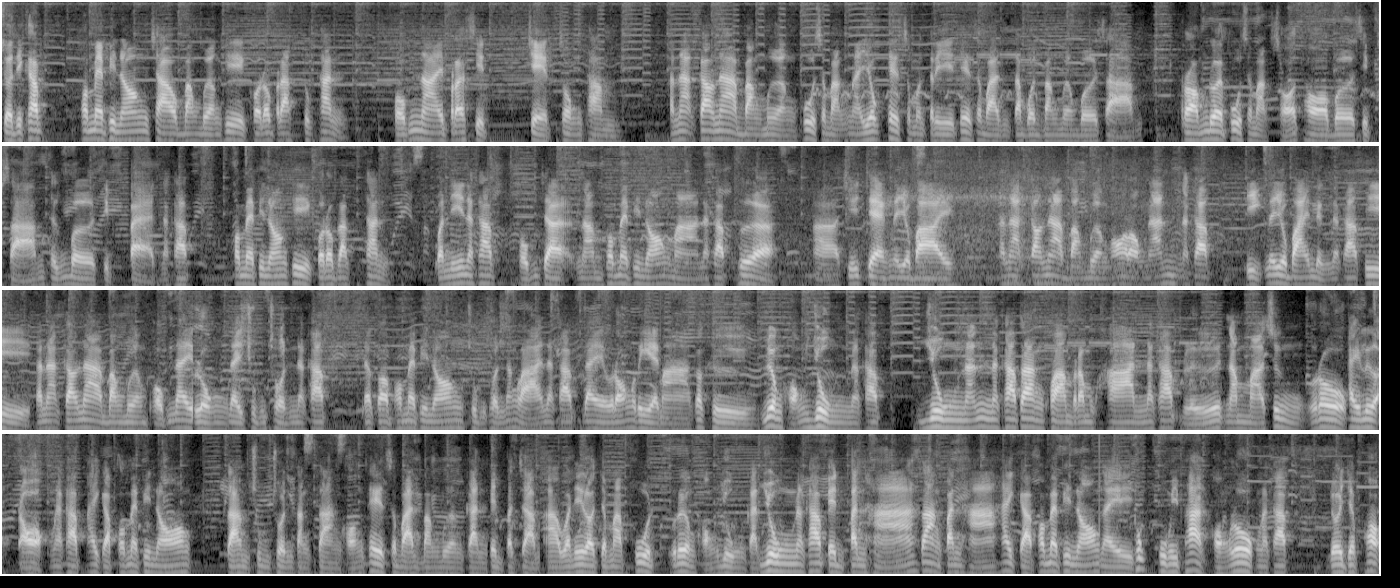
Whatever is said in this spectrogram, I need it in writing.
สวัสดีครับพ่อแม่พี่น้องชาวบางเมืองที่เคารพรักทุกท่าน ผมนายประสิทธิ์เจตทรงธรรม คณะก้าวหน้าบางเมือง ผู้สมัครนายกเทศมนตรีเทศบาลตำบลบางเมืองเบอร์ 3 พร้อมด้วยผู้สมัครสอทอเบอร์ 13 ถึงเบอร์ 18 นะครับพ่อแม่พี่น้องที่เคารพรักทุกท่าน วันนี้นะครับผมจะนำพ่อแม่พี่น้องมานะครับ เพื่ออชี้แจงนโยบายคณะก้าวหน้าบางเมืองของเรานั้นนะครับ อีกนโยบายหนึ่งนะครับ ที่คณะก้าวหน้าบางเมืองผมได้ลงในชุมชนนะครับ แล้วก็พ่อแม่พี่น้องชุมชนทั้งหลายนะครับ ได้ร้องเรียนมาก็คือเรื่องของยุงนะครับ ยุงนั้นนะครับสร้างความรำคาญนะครับ หรือนำมาซึ่งโรคให้เลือดออกนะครับ ให้กับพ่อแม่พี่น้องตามชุมชนต่างๆ ของเทศบาลบางเมืองกันเป็นประจำอ่าวันนี้เราจะมาพูดเรื่องของยุงกัน ยุงนะครับเป็นปัญหาสร้างปัญหาให้กับพ่อแม่พี่น้องในทุกภูมิภาคของโลกนะครับ โดยเฉพาะ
